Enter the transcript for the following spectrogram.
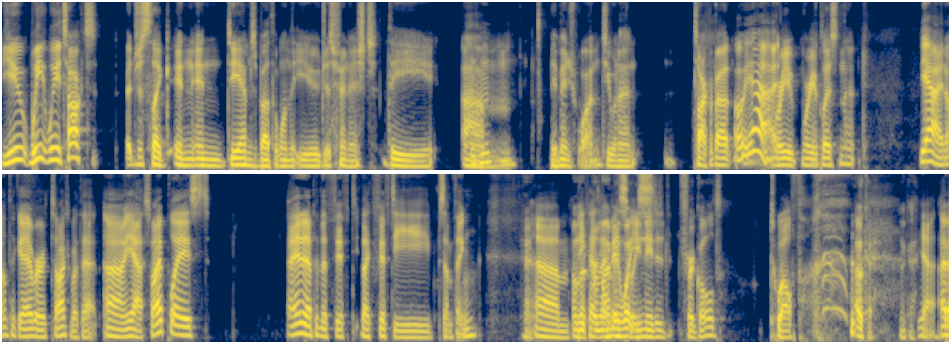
you we we talked just like in in DMs about the one that you just finished the um image one. Do you want to talk about? Oh yeah, where you where you placing that? yeah. I don't think I ever talked about that. Uh, yeah. So I placed. I ended up in the fifty, like fifty something. Okay. Um, because I me what you needed for gold. twelfth. Okay. Okay. Yeah, I,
